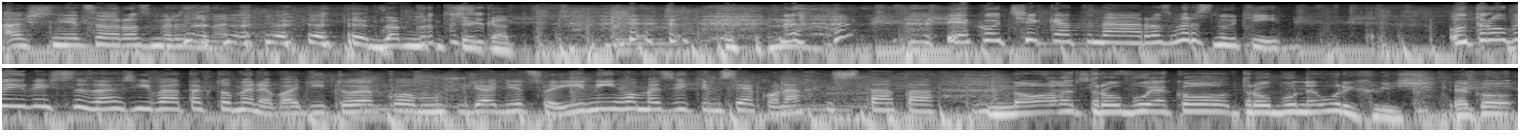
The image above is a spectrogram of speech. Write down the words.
až něco rozmrzne. Za mě Protože- čekat. jako čekat na rozmrznutí. U trouby, když se zahřívá, tak to mi nevadí, to jako můžu dělat něco jiného, mezi tím si jako nachystat a No ale troubu jako troubu neurychlíš. Jako uh,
